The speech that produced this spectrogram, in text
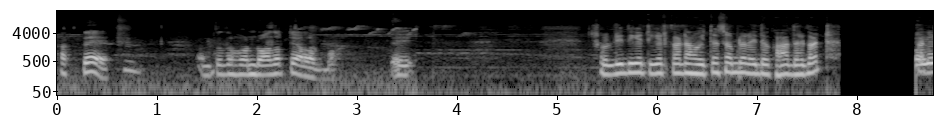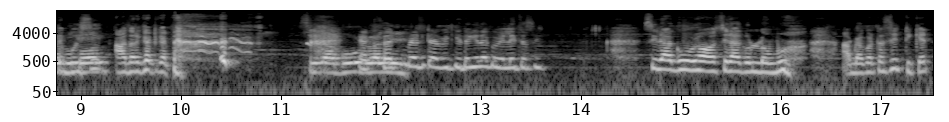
থাকতে অন্তত পনেরো হাজার টাকা লাগবো। এই সর্দির দিকে টিকিট কাটা হইতেছে আপনার এই দেখো আধার কার্ড কাটতে আধার কার্ড কাটা। এক্সাইটমেন্ট আমি কিনে কিনে কই লাইতেছি। সিরাগুড় হ সিরাগুড় লবু আমরা করতেছি টিকিট।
